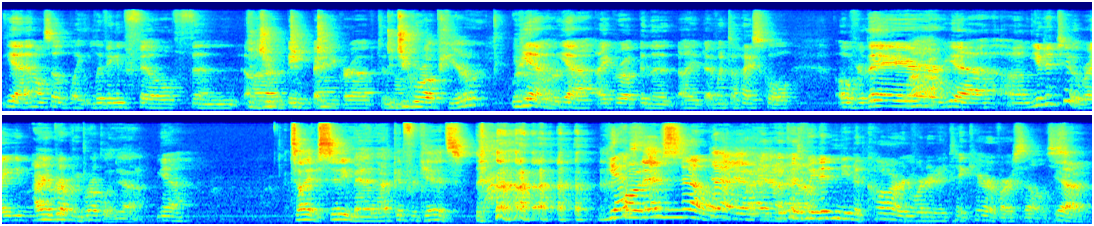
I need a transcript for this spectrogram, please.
yeah, and also like living in filth and uh, you- being did- did- bankrupt. And Did you grow up here? her, Yeah, yeah. I grew up in the. I, I went to high school over there. Wow. Yeah, um, you did too, right? You, I grew up in Brooklyn. Yeah. Yeah. I tell you, the city, man, not good for kids. Oh, yes Oh, it is? no. Yeah, yeah, right? yeah, Because yeah. we didn't need a car in order to take care of ourselves. yeah,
